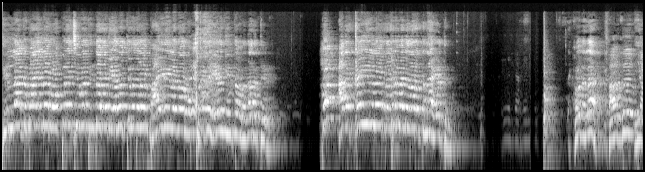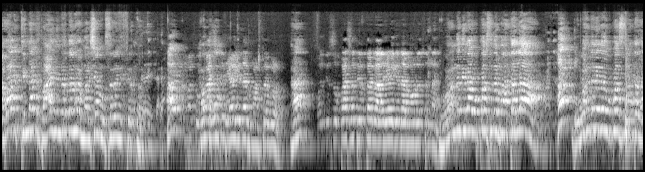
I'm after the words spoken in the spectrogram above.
ತಿಲ್ಲಕ ಬಾಯಿ ಇಲ್ದವ್ರು ಒಬ್ಬರೇ ಜೀವಂತ ಇದ್ದವ್ರು ಏನೋ ತಿನ್ನೋದ್ರ ಬಾಯಿನೇ ಇಲ್ಲದವ್ರು ಒಬ್ಬರೇ ಹೇಳಿ ನಿಂತವ್ರು ಅದಾರ ಅಂತೇಳಿ ಅದ್ರ ಕೈ ಇಲ್ಲದವ್ರು ರಗಡ ಮಂದಿ ಅದಾರ ಅಂತ ನಾ ಹೇಳ್ತೀನಿ ಹೌದಲ್ಲ? ಅದು ಯಾವಾಗ ತಿನ್ನಾಕ ಬಾಯಿ ನಿಂದಿರ್ತಂದ್ರ ಮನುಷ್ಯನ ಉಸಿರ ನಿಂತಿರ್ತಾರ ಹೌದು. ಹೌದಲ್ಲ? ಮಾಸ್ತರ್ಗಳು? ಹಾ? ಒಂದ್ ದಿವಸ ಉಪವಾಸದ ಇರ್ತಾರಲ್ಲ ಅದು ಹೇಳಿದ್ದಾರೆ ನೋಡತ್ತನ್ನ ಒಂದು ದಿನ ಉಪವಾಸದ ಮಾತಲ್ಲ? ಒಂದು ದಿನ ಉಪವಾಸ ಮಾತಲ್ಲ?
